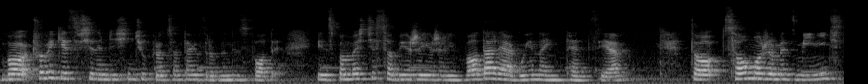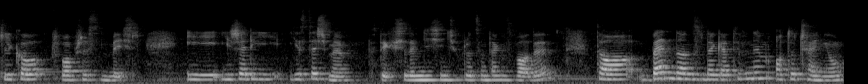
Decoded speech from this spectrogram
Bo człowiek jest w 70% zrobiony z wody. Więc pomyślcie sobie, że jeżeli woda reaguje na intencje, to co możemy zmienić tylko poprzez myśl. I jeżeli jesteśmy w tych 70% z wody, to będąc w negatywnym otoczeniu,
